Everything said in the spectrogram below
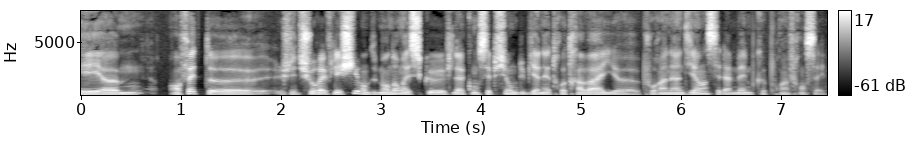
Et en fait, j'ai toujours réfléchi en demandant est-ce que la conception du bien-être au travail pour un Indien, c'est la même que pour un Français?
